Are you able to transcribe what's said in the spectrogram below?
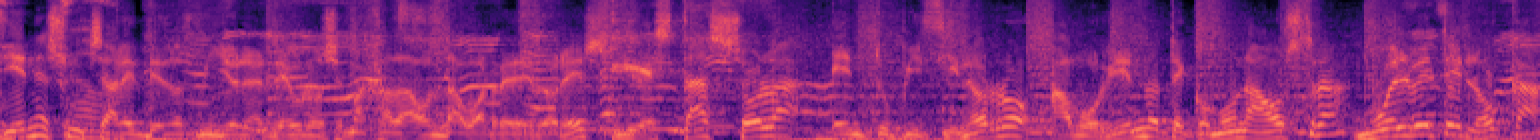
¿Tienes un chalet de 2 millones de euros en Majadahonda o alrededores? ¿Y estás sola en tu piscinorro aburriéndote como una ostra? ¡Vuélvete loca!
